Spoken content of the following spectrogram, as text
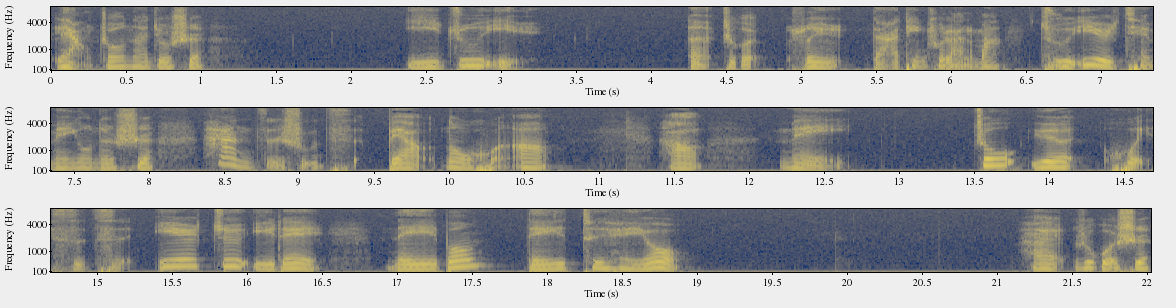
两周呢就是 year to year。嗯，这个所以大家听出来了吗？主日前面用的是汉字数词，不要弄混啊。好，每周约会四次，일주일에네번데이트해 요。 还如果是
